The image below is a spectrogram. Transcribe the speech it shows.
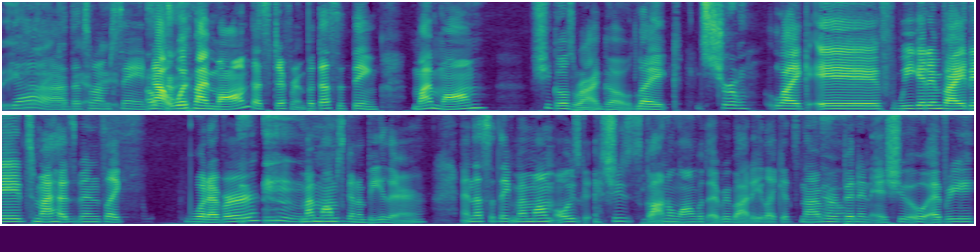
Yeah, like, a that's what I'm saying. Okay. Now with my mom, that's different. But that's the thing. My mom, she goes where I go. Like it's true. like if we get invited to my husband's like whatever my mom's gonna be there. And that's the thing my mom always she's gotten along with everybody. Like it's never Yeah. been an issue. Oh, every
